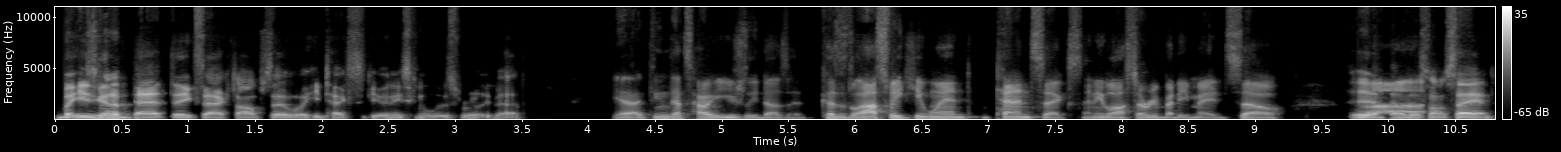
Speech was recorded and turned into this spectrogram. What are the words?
But he's gonna bet the exact opposite of what he texted you, and he's gonna lose really bad. Yeah, I think that's how he usually does it. Because last week he went ten and six, and he lost everybody he made. So yeah, uh, that's what I'm saying.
